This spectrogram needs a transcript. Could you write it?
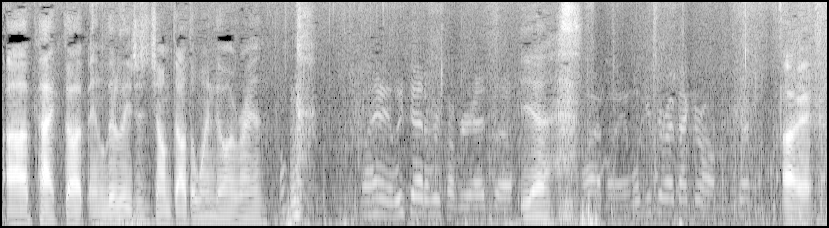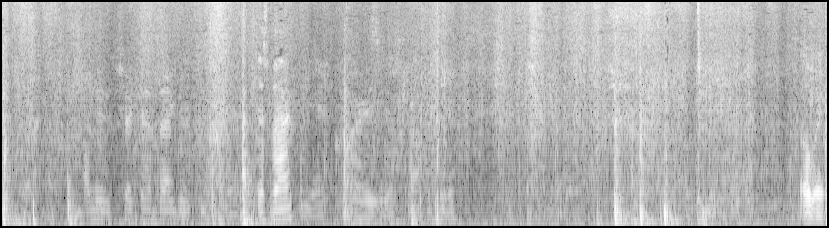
Uh, packed up and literally just jumped out the window and ran. Well, hey, at least you had a roof over your head, so. Yeah. All right, my man. We'll get you right back to your office, okay? All right. I need to check that bag there, too. This bag? Yeah. All right, easy. Oh wait.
